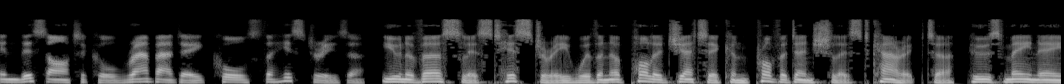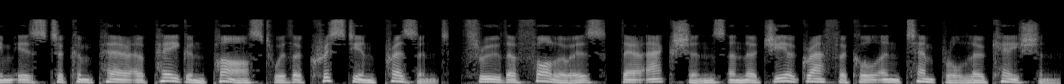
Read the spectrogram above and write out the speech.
In this article Rabade calls the histories a universalist history with an apologetic and providentialist character, whose main aim is to compare a pagan past with a Christian present, through their followers, their actions and their geographical and temporal location.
